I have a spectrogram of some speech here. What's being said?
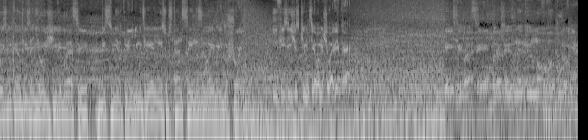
Возникают резонирующие вибрации, бессмертные нематериальные субстанции, называемые душой, и физическим телом человека. Эти вибрации порождают энергию нового уровня,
